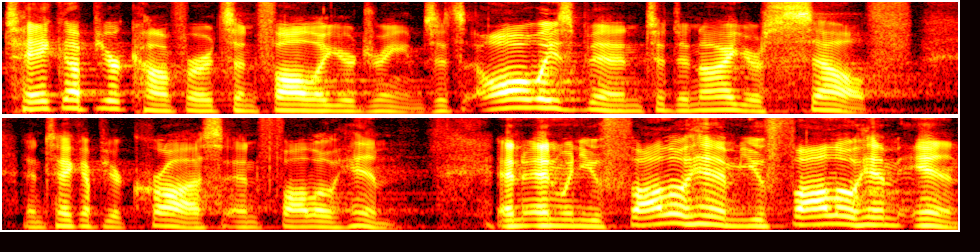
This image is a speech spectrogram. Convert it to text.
take up your comforts, and follow your dreams. It's always been to deny yourself and take up your cross and follow him. And, and when you follow him, you follow him in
